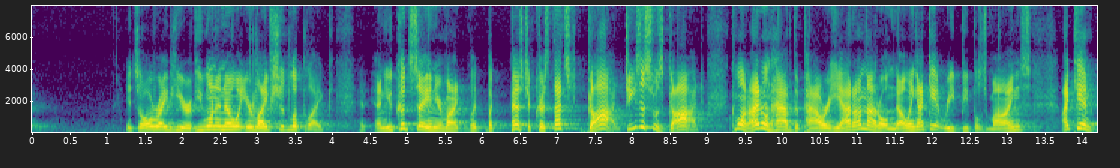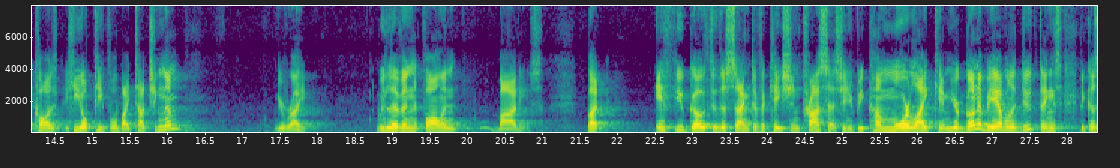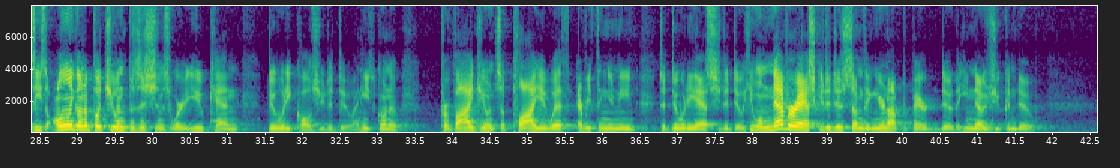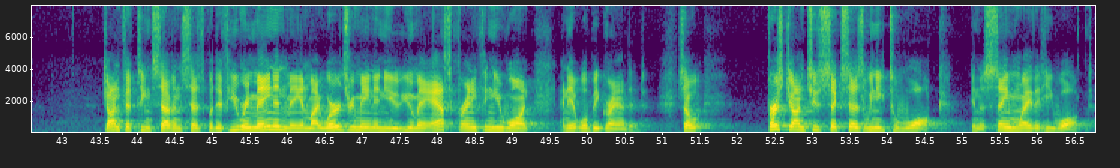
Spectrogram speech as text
It's all right here. If you want to know what your life should look like, and, and you could say in your mind, but, but Pastor Chris, that's God. Jesus was God. Come on, I don't have the power he had. I'm not all knowing. I can't read people's minds. I can't cause, heal people by touching them. You're right. We live in fallen bodies. But if you go through the sanctification process and you become more like Him, you're going to be able to do things because He's only going to put you in positions where you can do what He calls you to do. And He's going to provide you and supply you with everything you need to do what He asks you to do. He will never ask you to do something you're not prepared to do that He knows you can do. John 15, 7 says, But if you remain in me and my words remain in you, you may ask for anything you want and it will be granted. So 1 John 2, 6 says we need to walk in the same way that he walked.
